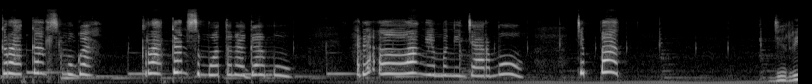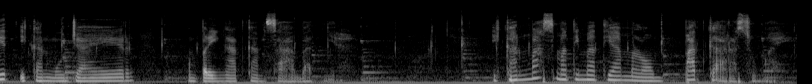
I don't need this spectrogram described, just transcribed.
Kerahkan semoga, kerahkan semua tenagamu. Ada elang yang mengincarmu. Cepat! Jerit ikan mujair memperingatkan sahabatnya. Ikan mas mati-matian melompat ke arah sungai.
